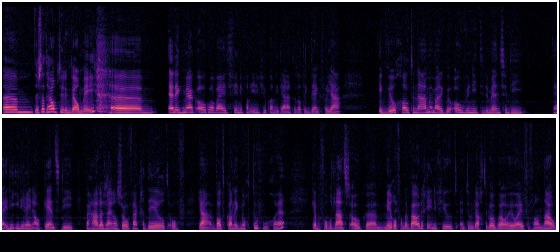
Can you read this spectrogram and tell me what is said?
Um, dus dat helpt natuurlijk wel mee. um, en ik merk ook wel bij het vinden van interviewkandidaten dat ik denk van ja, ik wil grote namen, maar ik wil ook weer niet de mensen die, hè, die iedereen al kent. Die verhalen zijn al zo vaak gedeeld of ja, wat kan ik nog toevoegen? Hè? Ik heb bijvoorbeeld laatst ook uh, Merel van der Woude geïnterviewd. En toen dacht ik ook wel heel even van, nou,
